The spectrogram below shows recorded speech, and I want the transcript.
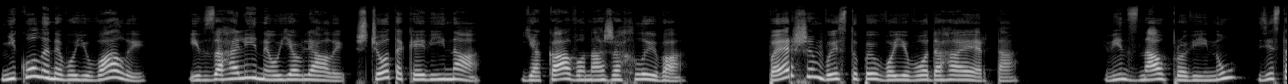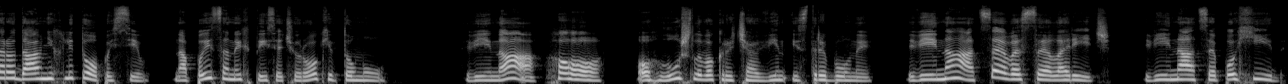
ніколи не воювали і взагалі не уявляли, що таке війна, яка вона жахлива. Першим виступив воєвода Гаерта. Він знав про війну зі стародавніх літописів, написаних тисячу років тому. Війна. Хо. Оглушливо кричав він із трибуни. Війна це весела річ. Війна це похід,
